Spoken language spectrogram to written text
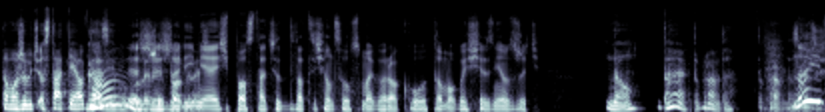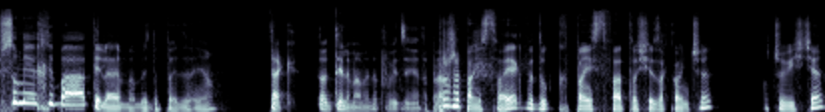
to może być ostatnia okazja no, wiesz, Jeżeli pograć. miałeś postać od 2008 roku, to mogłeś się z nią zżyć. No, tak, to prawda. To prawda no i w sumie chyba tyle mamy do powiedzenia. Tak, to tyle mamy do powiedzenia, to prawda. Proszę Państwa, jak według Państwa to się zakończy? Oczywiście.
